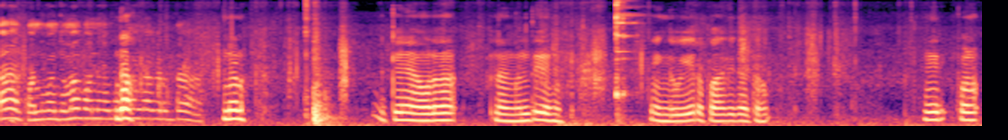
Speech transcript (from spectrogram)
தான் கொஞ்சம் கொஞ்சமாக கொஞ்சம் இந்தாண்ணா ஓகே அவ்வளோதான் நாங்கள் வந்து எங்கள் உயிரை பாதுகாக்கிறோம். சரி போகலாம்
